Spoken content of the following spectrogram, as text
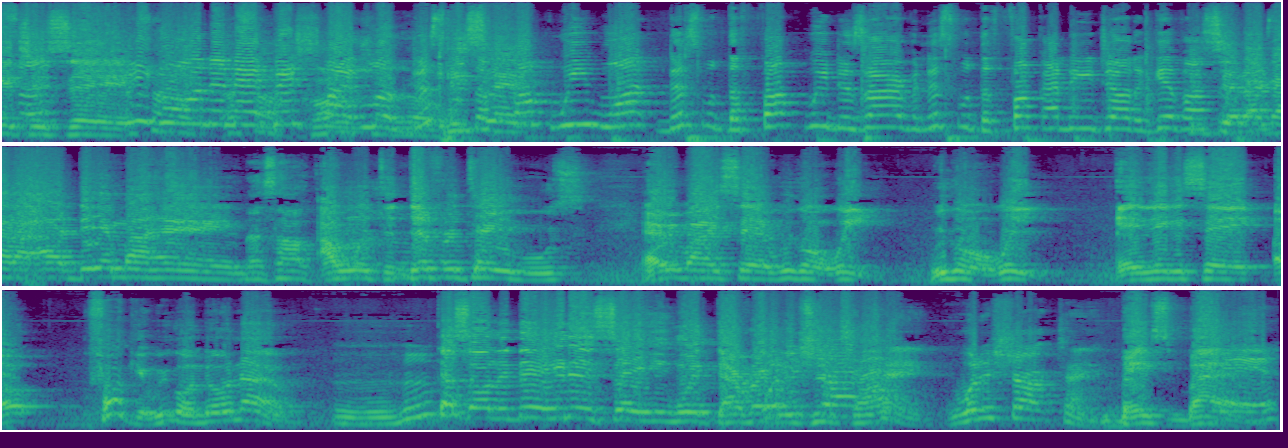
bitch and said- He going in That's that bitch like, look, this though. what the said- fuck we want, this what the fuck we deserve, and this what the fuck I need y'all to give He us. said, I got an idea in my hand. That's how- I went to different tables. Everybody said, we're going to wait. We're going to wait. And niggas said, oh, fuck it. We're going to do it now. Mm-hmm. That's all he did. He didn't say he went What directly is to Shark Trump. Tank? What is Shark Tank? Base bad.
